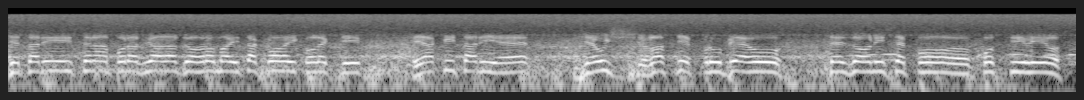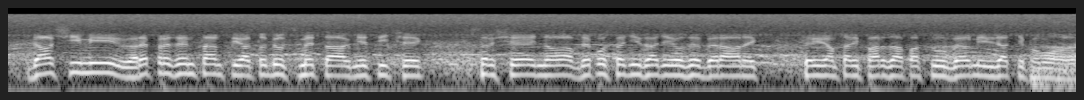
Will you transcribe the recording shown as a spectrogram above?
že tady se nám podařilo dát dohromady takový kolektiv, jaký tady je, že už vlastně v průběhu sezóny se po, posílil dalšími reprezentanty, a to byl Smeták, Měsíček, Sršeň, no a v neposlední řadě Josef Beránek, který nám tady pár zápasů velmi vydatně pomohl.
